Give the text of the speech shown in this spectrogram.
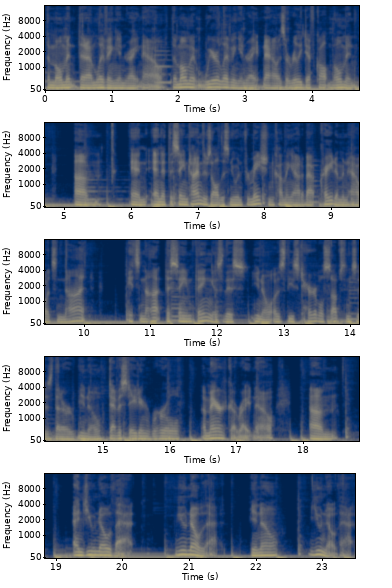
the moment that I'm living in right now, the moment we're living in right now is a really difficult moment. Um, and and at the same time, there's all this new information coming out about kratom and how it's not it's not the same thing as this, you know, as these terrible substances that are, you know, devastating rural America right now. Um, and you know that. You know that. You know, you know that.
